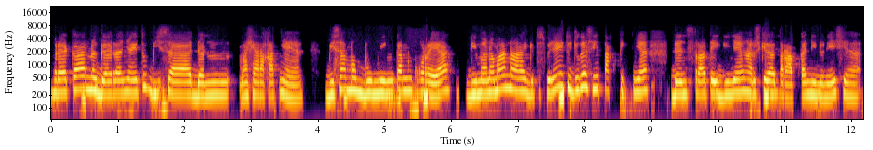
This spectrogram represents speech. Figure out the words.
mereka negaranya itu bisa dan masyarakatnya ya bisa membumingkan Korea di mana-mana gitu. Sebenarnya itu juga sih taktiknya dan strateginya yang harus kita terapkan di Indonesia.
